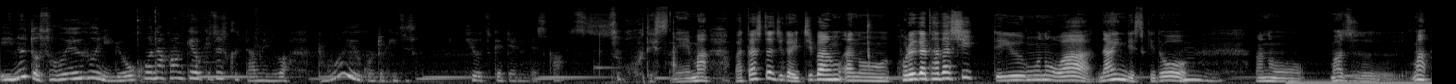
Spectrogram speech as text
犬とそういうふうに良好な関係を築くためにはどういうことを気づく気をつけてるんですか、そうですね。まあ私たちが一番あのこれが正しいっていうものはないんですけど、うん。あのまずまあ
